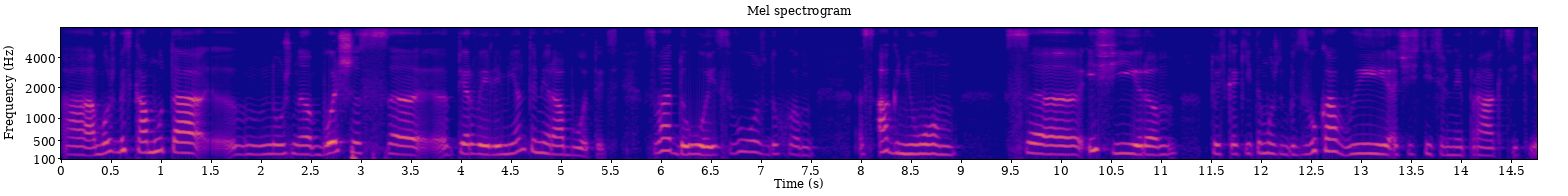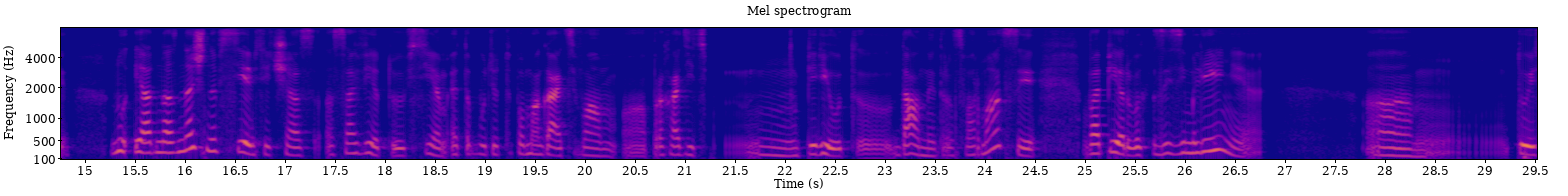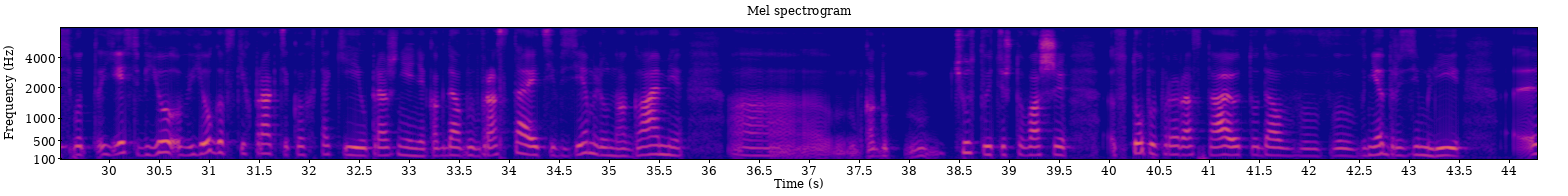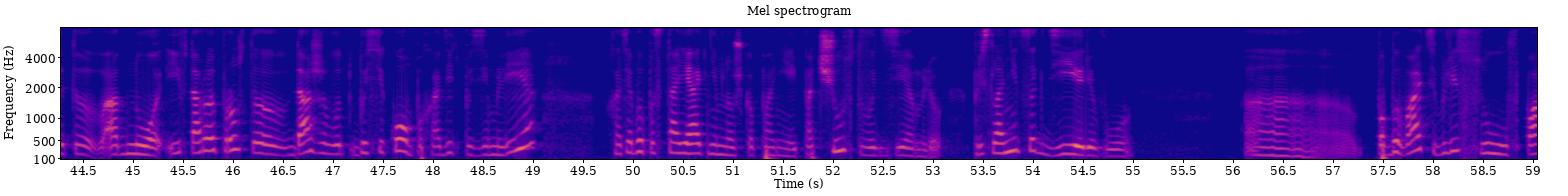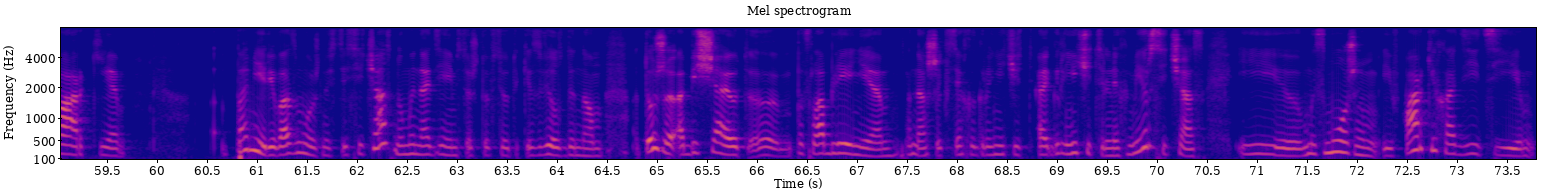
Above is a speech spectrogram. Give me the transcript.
А, может быть, кому-то э, нужно больше с э, первоэлементами работать, с водой, с воздухом, с огнем, с э, эфиром, то есть какие-то, может быть, звуковые очистительные практики. Ну и однозначно всем сейчас советую, всем это будет помогать вам а, проходить период данной трансформации. Во-первых, заземление, то есть вот есть в, йо, в йоговских практиках такие упражнения, когда вы врастаете в землю ногами, а, как бы чувствуете, что ваши стопы прорастают туда в, в, в недра земли. Это одно. И второе, просто даже вот босиком походить по земле, хотя бы постоять немножко по ней, почувствовать землю, прислониться к дереву, побывать в лесу, в парке, по мере возможности сейчас, но мы надеемся, что все-таки звезды нам тоже обещают э, послабление наших всех ограничительных мер сейчас, и мы сможем и в парке ходить, и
